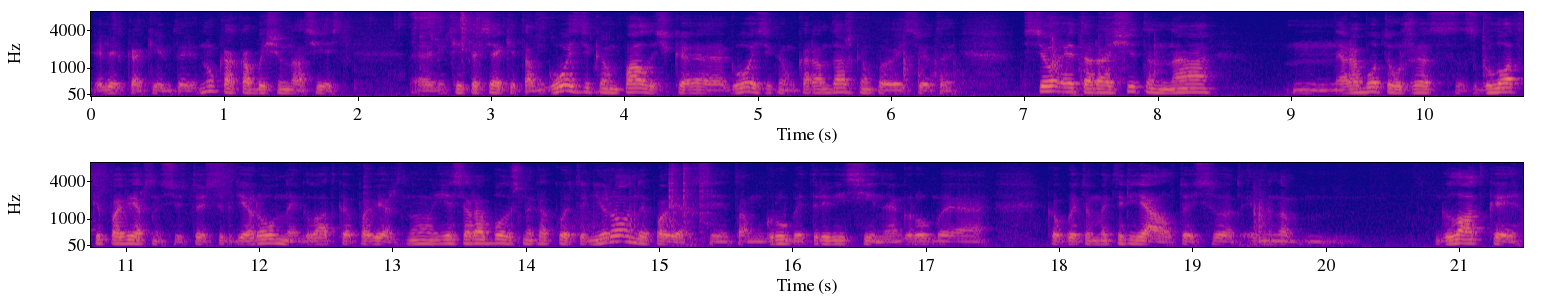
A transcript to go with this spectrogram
или каким-то, ну, как обычно у нас есть э, какие-то всякие там гвоздиком, палочка, гвоздиком, карандашком повесить это. Все это рассчитано на работу уже с, с гладкой поверхностью, то есть где ровная и гладкая поверхность. Но если работаешь на какой-то неровной поверхности, там грубой древесина, грубый какой-то материал, то есть вот именно гладкой,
